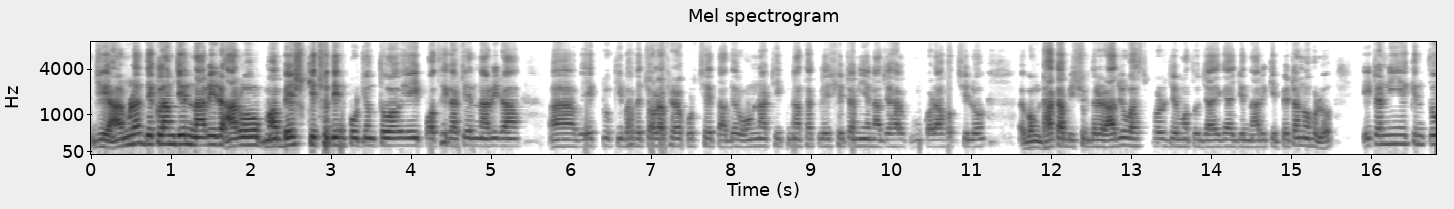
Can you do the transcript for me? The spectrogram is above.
জি, আমরা দেখলাম যে নারীর আরও বেশ কিছুদিন পর্যন্ত এই পথে ঘাটে নারীরা একটু কীভাবে চলাফেরা করছে, তাদের ওড়না ঠিক না থাকলে সেটা নিয়ে নাজেহাল করা হচ্ছিল এবং ঢাকা বিশ্ববিদ্যালয়ের রাজু ভাস্কর্যের মতো জায়গায় যে নারীকে পেটানো হলো, এটা নিয়ে কিন্তু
